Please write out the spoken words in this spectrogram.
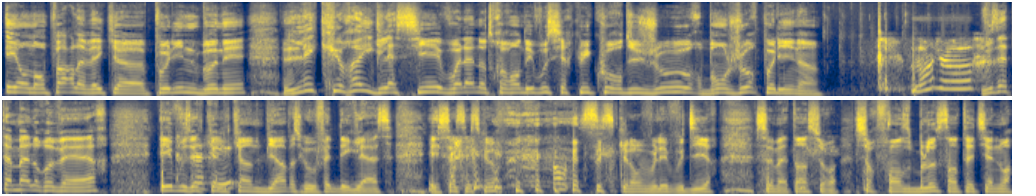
Et on en parle avec euh, Pauline Bonnet. L'écureuil glacier, voilà notre rendez-vous circuit court du jour. Bonjour Pauline. Bonjour. Vous êtes à Malrevers et vous êtes quelqu'un de bien parce que vous faites des glaces. Et ça, c'est ce que l'on- c'est ce que l'on voulait vous dire ce matin sur sur France Bleu Saint-Étienne-Noir.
